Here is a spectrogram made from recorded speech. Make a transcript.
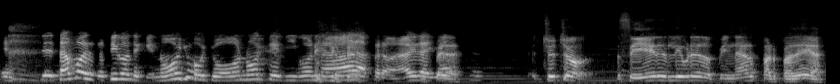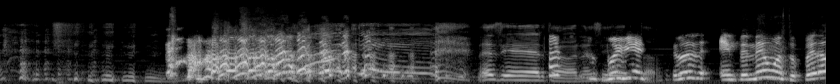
Este, estamos testigos de que no, yo, yo no te digo nada, pero ay, ya. Chucho, si eres libre de opinar, parpadea. no es cierto, no es cierto. Muy bien, entonces entendemos tu pedo.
